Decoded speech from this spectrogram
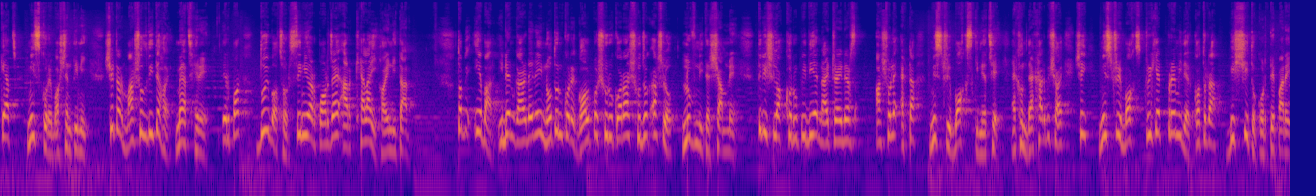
ক্যাচ মিস করে বসেন তিনি। সেটার মাসুল দিতে হয় ম্যাচ হেরে। এরপর দুই বছর সিনিয়র পর্যায়ে আর খেলাই হয়নি তার। তবে এবার ইডেন গার্ডেনেই নতুন করে গল্প শুরু করার সুযোগ আসলো লুভনিতের সামনে। তিরিশ লক্ষ রুপি দিয়ে নাইট রাইডার্স আসলে একটা মিস্ট্রি বক্স কিনেছে। এখন দেখার বিষয়, সেই মিস্ট্রি বক্স ক্রিকেট প্রেমীদের কতটা বিস্মিত করতে পারে।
